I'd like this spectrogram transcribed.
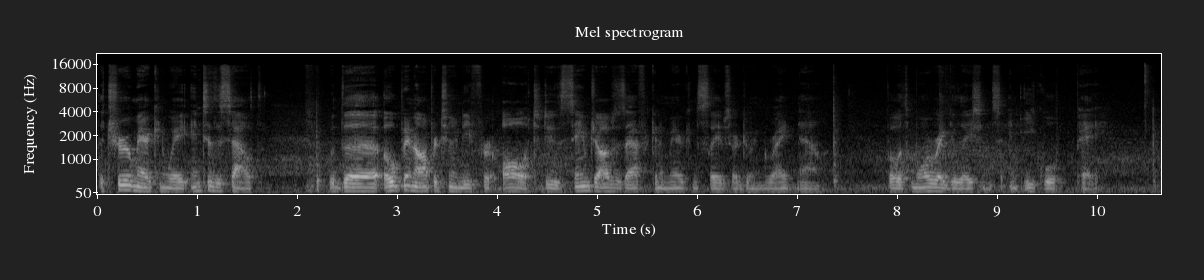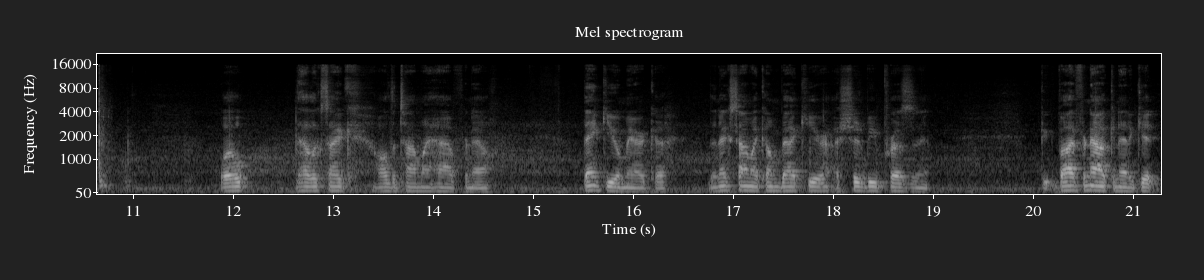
the true American way, into the South with the open opportunity for all to do the same jobs as African American slaves are doing right now, but with more regulations and equal pay. Well, that looks like all the time I have for now. Thank you, America. The next time I come back here, I should be president. Goodbye for now, Connecticut.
